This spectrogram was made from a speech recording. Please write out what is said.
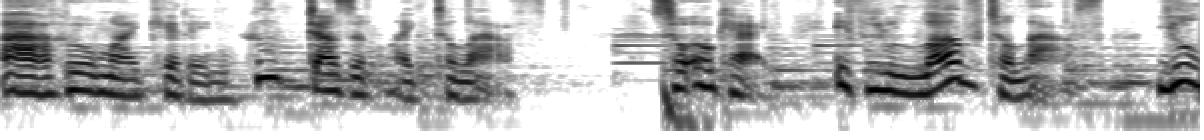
Ah, who am I kidding? Who doesn't like to laugh? So, okay, if you love to laugh, you'll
